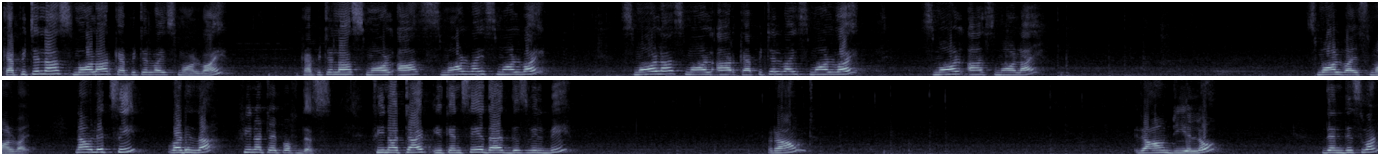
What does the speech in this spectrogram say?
capital R small r capital Y small y, capital R small r small y small y, small r small r capital Y small y, small r small i, small y small y. Now let us see what is the phenotype of this. Phenotype you can say that this will be round, round yellow, then this one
